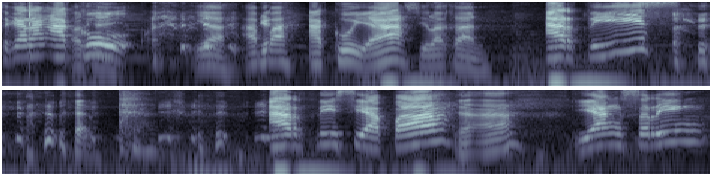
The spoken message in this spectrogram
Sekarang aku. Oke. Ya apa? Aku ya. Silakan. Artis. Artis siapa Ya. ah. Yang sering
